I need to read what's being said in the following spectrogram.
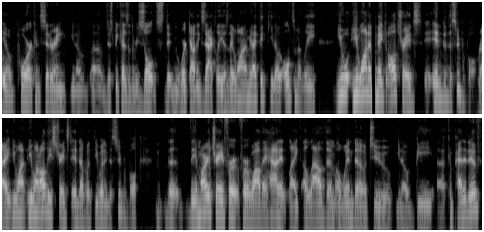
you know, poor considering, you know, uh, just because of the results didn't work out exactly as they want. I mean, I think you know ultimately you you want to make all trades into the Super Bowl, right? You want you want all these trades to end up with you winning the Super Bowl. The the Amari trade for for a while they had it like allowed them a window to you know be uh, competitive.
